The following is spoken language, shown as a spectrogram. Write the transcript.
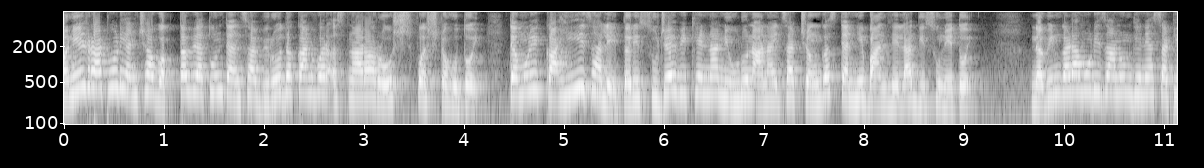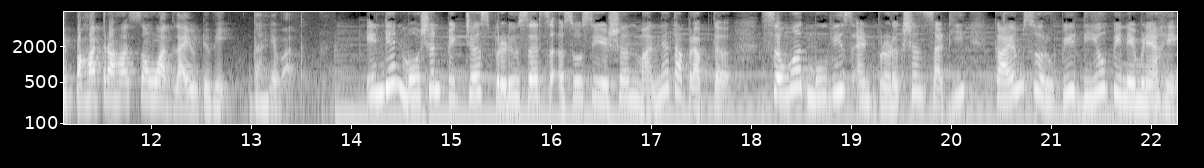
अनिल राठोड यांच्या वक्तव्यातून त्यांचा विरोधकांवर असणारा रोष स्पष्ट होतोय. त्यामुळे काहीही झाले तरी सुजय विखेंना निवडून आणायचा चंगस त्यांनी बांधलेला दिसून येतोय. नवीन घडामोडी जाणून घेण्यासाठी पाहत रहा संवाद लाईव्ह टीव्ही. धन्यवाद. Indian motion pictures producers association मान्यताप्राप्त संवाद मूव्हीज अँड प्रोडक्शनसाठी कायमस्वरूपी डीओपी नेमणे आहे.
